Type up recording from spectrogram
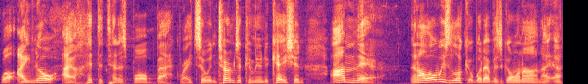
Well, I know I'll hit the tennis ball back, right? So in terms of communication, I'm there, and I'll always look at whatever's going on. I I-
